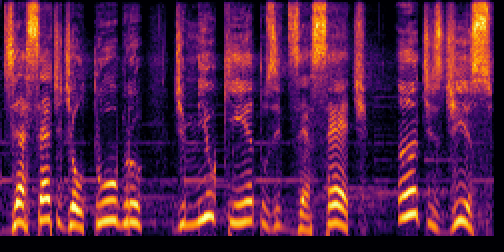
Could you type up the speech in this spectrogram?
17 de outubro de 1517, antes disso,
